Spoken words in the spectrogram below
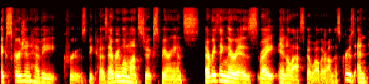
excursion heavy cruise because everyone wants to experience everything there is right in Alaska while they're on this cruise. And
